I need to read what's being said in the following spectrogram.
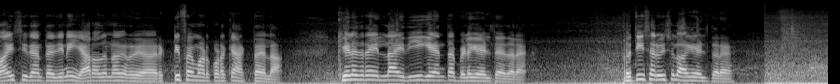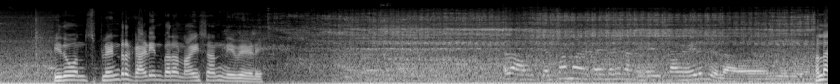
ನಾಯ್ಸ್ ಇದೆ ಅಂತ ಇದ್ದೀನಿ. ಯಾರು ಅದನ್ನು ರೆಕ್ಟಿಫೈ ಮಾಡ್ಕೊಡೋಕ್ಕೆ ಆಗ್ತಾ ಇಲ್ಲ. ಕೇಳಿದ್ರೆ ಇಲ್ಲ ಇದು ಹೀಗೆ ಅಂತ ಬೆಳಗ್ಗೆ ಹೇಳ್ತಾ ಇದ್ದಾರೆ. ಪ್ರತಿ ಸರ್ವಿಸಲ್ಲೂ ಹಾಗೆ ಹೇಳ್ತಾರೆ. ಇದು ಒಂದು ಸ್ಪ್ಲೆಂಡರ್ ಗಾಡಿನ ಬರೋ ನಾಯ್ಸ್ ಅಂತ ನೀವೇ ಹೇಳಿ. ಅಲ್ಲ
